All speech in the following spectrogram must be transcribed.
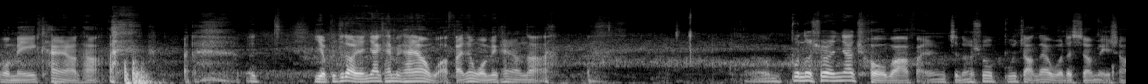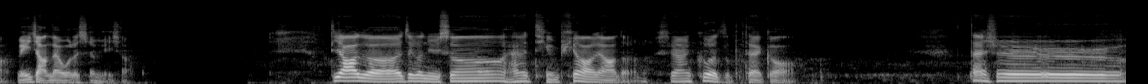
我没看上他。也不知道人家看没看上我，反正我没看上他。嗯，不能说人家丑吧，反正只能说不长在我的审美上，没长在我的审美上。第二个，这个女生还挺漂亮的，虽然个子不太高，但是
